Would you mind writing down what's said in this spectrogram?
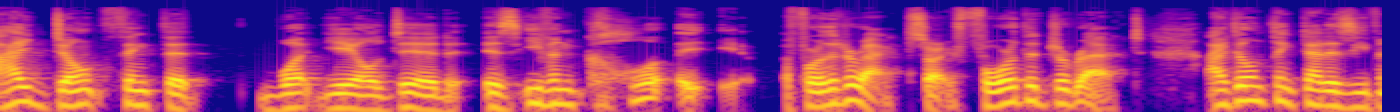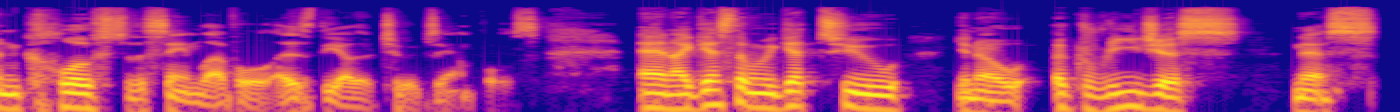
I don't think that what Yale did is even close eh, eh, for the direct, sorry, for the direct. I don't think that is even close to the same level as the other two examples. And I guess that when we get to, you know, egregiousness,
